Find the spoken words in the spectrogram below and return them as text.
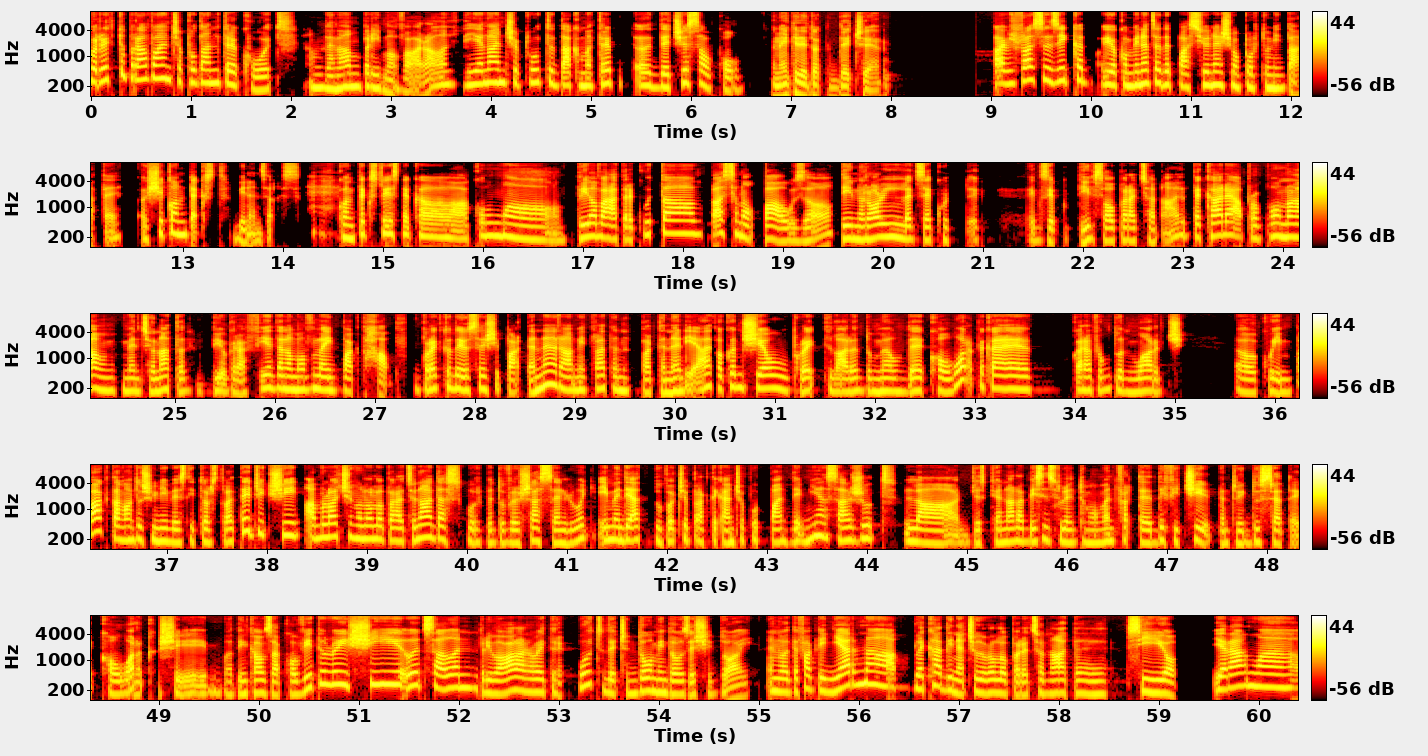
Proiectul Bravo a început anul trecut, undeva în primăvară. El a început, dacă mă întreb de ce sau cum. Înainte de tot, de ce? Aș vrea să zic că e o combinație de pasiune și oportunitate și context, bineînțeles. Contextul este că acum, primăvara trecută, lasăm o pauză din rolul execut- executiv sau operațional, pe care, apropo, nu l-am menționat în biografie, de l-am avut la Impact Hub. Proiectul de eu sunt și partener, am intrat în parteneriat, făcând și eu un proiect la rândul meu de co-work, pe care, care am făcut un merge Uh, cu impact, am adus un investitor strategic și am luat și un rol operațional de scurt pentru vreo șase luni. Imediat după ce practic a început pandemia să ajut la gestionarea business-ului într-un moment foarte dificil pentru industria de co-work și uh, din cauza COVID-ului și însă în primăvara anului trecut, deci în 2022, în, de fapt din iarnă, am plecat din acel rol operațional de CEO. Eram uh,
